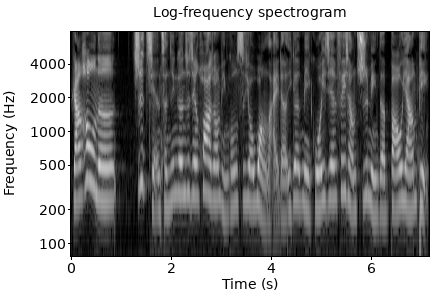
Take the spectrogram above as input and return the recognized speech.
然后呢，之前曾经跟这间化妆品公司有往来的一个美国一间非常知名的保养品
